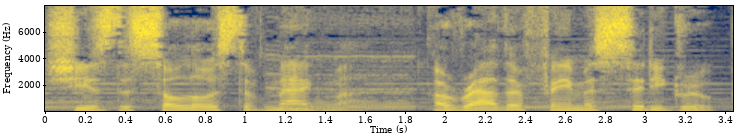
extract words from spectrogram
She is the soloist of Magma, a rather famous city group,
